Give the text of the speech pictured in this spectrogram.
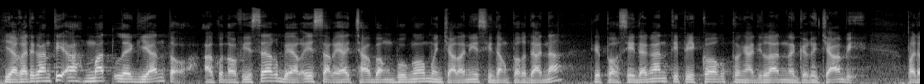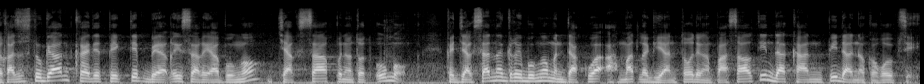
Ya ganti Ahmad Legianto, akun officer BRI Syariah Cabang Bungo menjalani sidang perdana di persidangan tipikor Pengadilan Negeri Jambi. Pada kasus dugaan kredit fiktif BRI Syariah Bungo, jaksa penuntut umum Kejaksaan Negeri Bungo mendakwa Ahmad Legianto dengan pasal tindakan pidana korupsi.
